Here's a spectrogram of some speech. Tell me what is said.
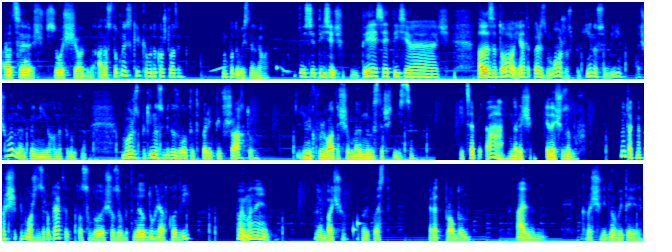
Але це всього ще один. А наступний скільки буде коштувати? Ну, подивись на нього. 10 тисяч. 10 тисяч. Але зато я тепер зможу спокійно собі. А чому мені його непомітно? Можу спокійно собі дозволити тепер йти в шахту і не хвилювати, що в мене не вистачить місця. І це. А, до речі, я дещо забув. Ну так, на першій пі можна заробляти, особливо якщо зробити не одну грядку, а дві. Ой, в мене. Я бачу новий квест. Red Problem. А, коротше, відновити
